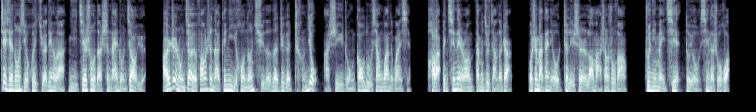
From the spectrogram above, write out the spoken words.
这些东西会决定了你接受的是哪种教育，而这种教育方式呢，跟你以后能取得的这个成就啊是一种高度相关的关系。好了，本期内容咱们就讲到这儿。我是马太牛，这里是老马上书房，祝你每期都有新的收获。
